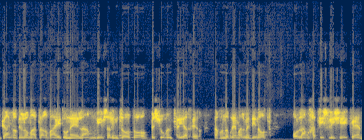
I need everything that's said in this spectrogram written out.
גם אם נותנים לו מעצר בית, הוא נעלם ואי אפשר למצוא אותו בשום אמצעי אחר. אנחנו מדברים על מדינות עולם חצי שלישי, כן?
